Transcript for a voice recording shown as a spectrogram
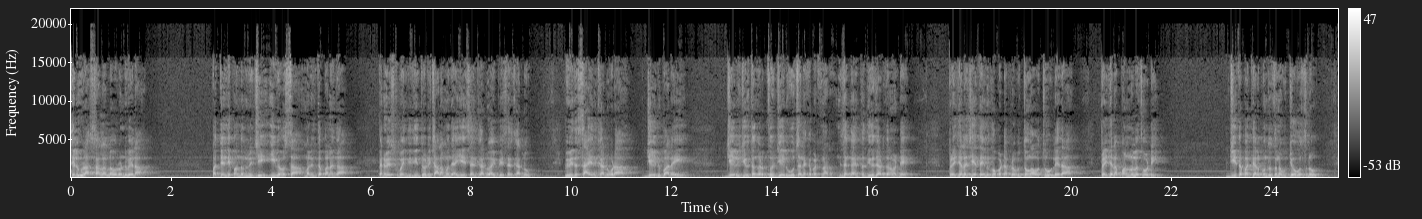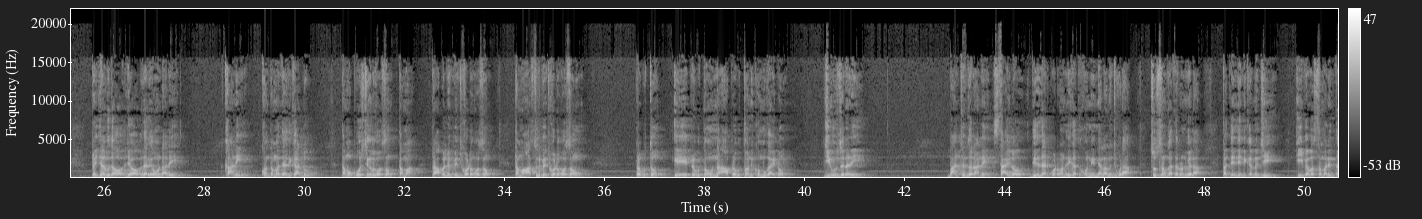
తెలుగు రాష్ట్రాలలో రెండు వేల పద్దెనిమిది పంతొమ్మిది నుంచి ఈ వ్యవస్థ మరింత బలంగా పెనవేసుకుపోయింది. దీంతో చాలామంది ఐఏఎస్ అధికారులు ఐపీఎస్ అధికారులు వివిధ స్థాయి అధికారులు కూడా జైలు పాలై జైలు జీవితం గడుపుతూ జైలు ఊచ లెక్క పెడుతున్నారు. నిజంగా ఎంత దిగజాడుతనం అంటే ప్రజల చేత ఎన్నుకోబడ్డ ప్రభుత్వం కావచ్చు లేదా ప్రజల పన్నులతోటి జీతభత్యాలు పొందుతున్న ఉద్యోగస్తులు ప్రజలకు జవా- జవాబుదారీగా ఉండాలి. కానీ కొంతమంది అధికారులు తమ పోస్టింగ్ల కోసం తమ ప్రాబల్యం పెంచుకోవడం కోసం తమ ఆస్తులు పెంచుకోవడం కోసం ప్రభుత్వం ఏ ప్రభుత్వం ఉన్నా ఆ ప్రభుత్వాన్ని కొమ్ము కాయటం జీవుజురని బాంచందర రానే స్థాయిలో దిగజారిపోవడం అనేది గత కొన్ని నెలల నుంచి కూడా చూస్తున్నాం. గత రెండు వేల పద్దెనిమిది ఎన్నికల నుంచి ఈ వ్యవస్థ మరింత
